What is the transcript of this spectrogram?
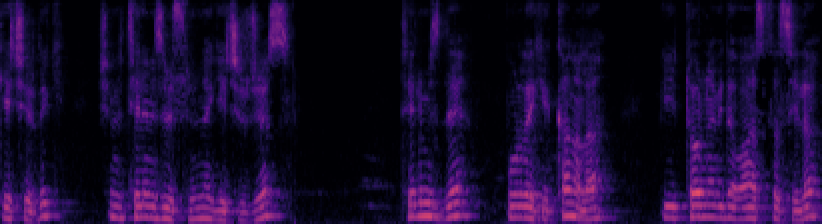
geçirdik. Şimdi telimizi üstüne geçireceğiz. Telimizi de buradaki kanala bir tornavida vasıtasıyla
